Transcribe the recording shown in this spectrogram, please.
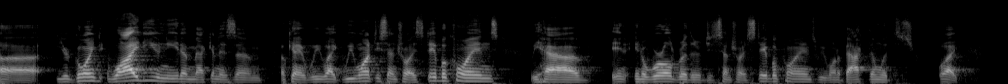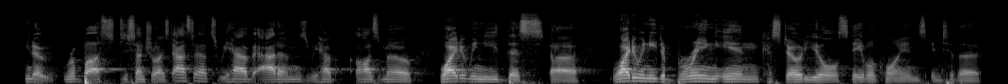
uh, you're going to, why do you need a mechanism? Okay, we like, we want decentralized stablecoins. We have, in, in a world where there are decentralized stablecoins, we want to back them with like, you know, robust decentralized assets. We have Atoms, we have Osmo. Why do we need this, uh, why do we need to bring in custodial stablecoins into the,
